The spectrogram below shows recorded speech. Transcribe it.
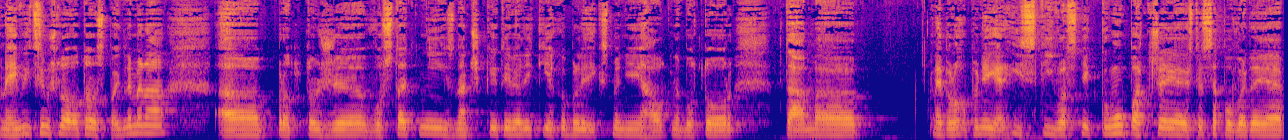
Nejvíc jim šlo o toho Spidermana, uh, protože v ostatní značky, ty veliký, jako byly X-meni, Hulk nebo Thor, tam uh, nebylo úplně jistý vlastně komu patří, jestli se povede je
